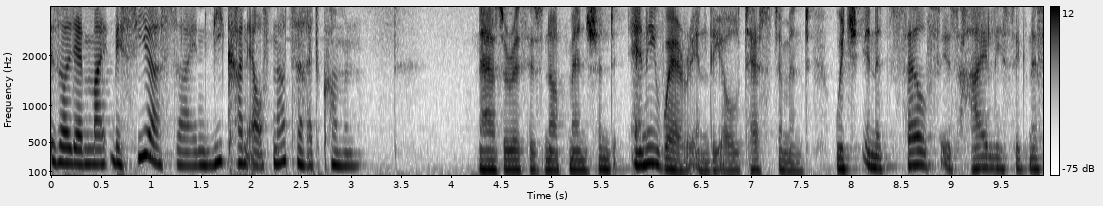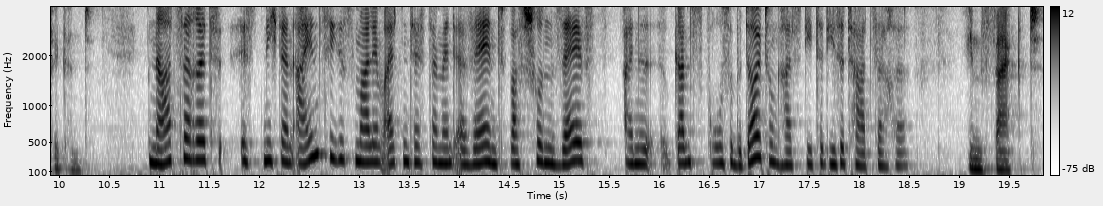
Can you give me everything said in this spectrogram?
soll der Messias sein. Wie kann er aus Nazareth kommen? Nazareth is not mentioned anywhere in the Old Testament, which in itself is highly significant. Nazareth ist nicht ein einziges Mal im Alten Testament erwähnt, was schon selbst eine ganz große Bedeutung hat, die, diese Tatsache. In fact,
